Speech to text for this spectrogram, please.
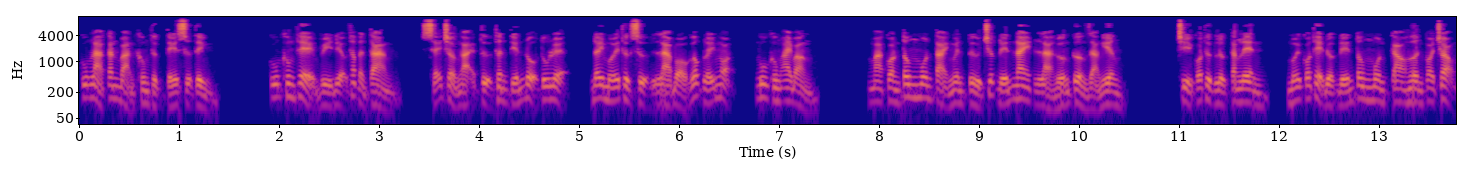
cũng là căn bản không thực tế sự tình. Cũng không thể vì điệu thấp ẩn tàng, sẽ trở ngại tự thân tiến độ tu luyện đây mới thực sự là bỏ gốc lấy ngọn, ngu không ai bằng. Mà còn tông môn tài nguyên từ trước đến nay là hướng cường giả nghiêng. Chỉ có thực lực tăng lên, mới có thể được đến tông môn cao hơn coi trọng,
